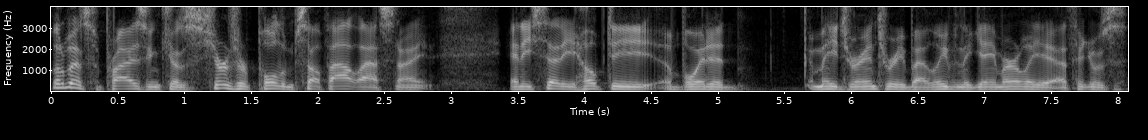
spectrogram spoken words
a little bit surprising because Scherzer pulled himself out last night, and he said he hoped he avoided a major injury by leaving the game early. I think it was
